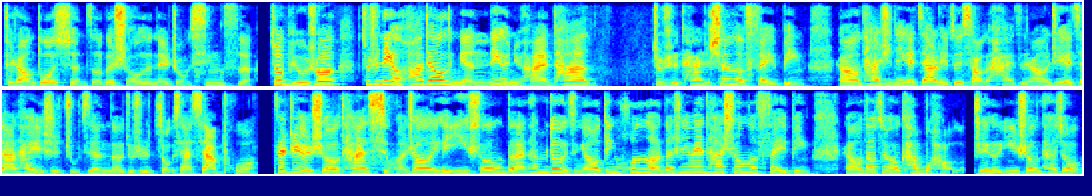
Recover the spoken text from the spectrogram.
非常多选择的时候的那种心思。就比如说，就是那个花雕里面那个女孩，她。就是他是生了肺病，然后他是那个家里最小的孩子，然后这个家他也是逐渐的，就是走下下坡。在这个时候，他喜欢上了一个医生，本来他们都已经要订婚了，但是因为他生了肺病，然后到最后看不好了，这个医生他就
